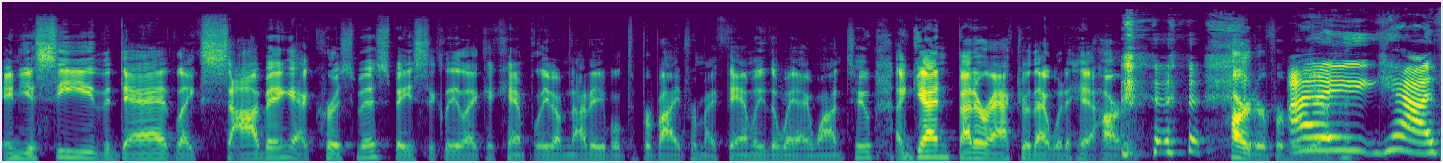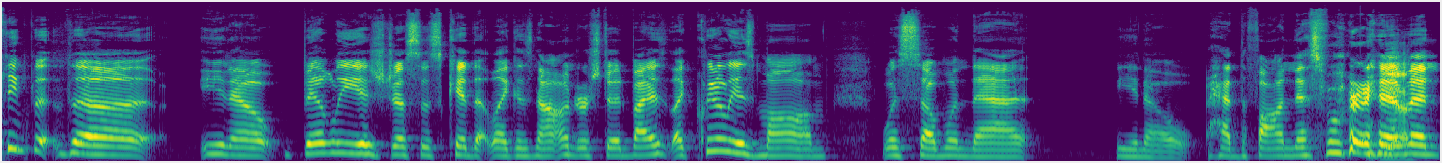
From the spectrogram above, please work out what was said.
and you see the dad like sobbing at Christmas, basically like I can't believe I'm not able to provide for my family the way I want to. Again, better actor that would have hit hard, harder for me. I yeah. yeah, I think that the you know Billy is just this kid that like is not understood by his like clearly his mom was someone that you know had the fondness for him Yeah. and,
